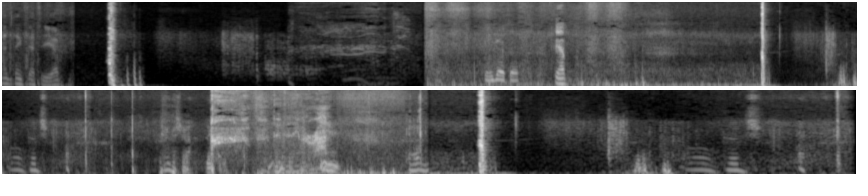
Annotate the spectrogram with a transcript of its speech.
I think that's a yep. Here we go, Chris. Yep. Oh, good shot. Good shot. they didn't even run. Um, oh, good shot.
